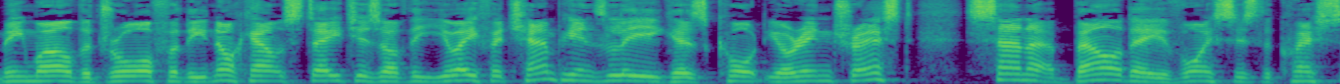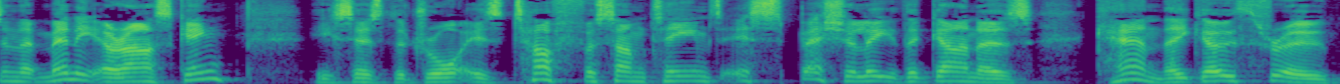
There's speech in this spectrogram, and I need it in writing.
Meanwhile, the draw for the knockout stages of the UEFA Champions League has caught your interest. Sana Balde voices the question that many are asking. He says the draw is tough for some teams, especially the Gunners. Can they go through?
